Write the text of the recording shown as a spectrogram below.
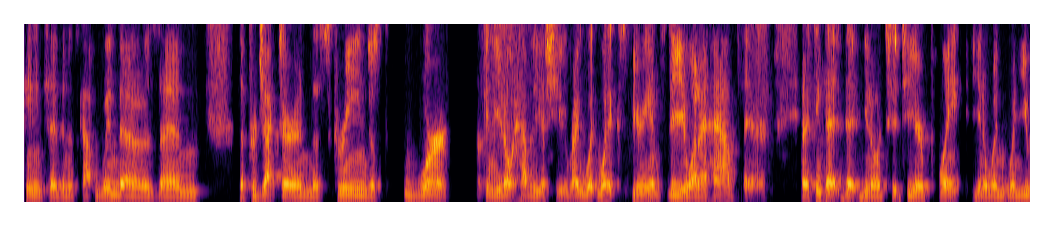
painted and it's got windows and the projector and the screen just work and you don't have the issue right? What what experience do you want to have there? And i think that, that you know to, to your point you know when when you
